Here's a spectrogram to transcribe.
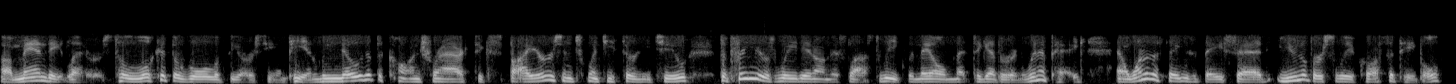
uh, mandate letters to look at the role of the RCMP. And we know that the contract expires in 2032. The premiers weighed in on this last week when they all met together in Winnipeg. And one of the things that they said universally across the table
